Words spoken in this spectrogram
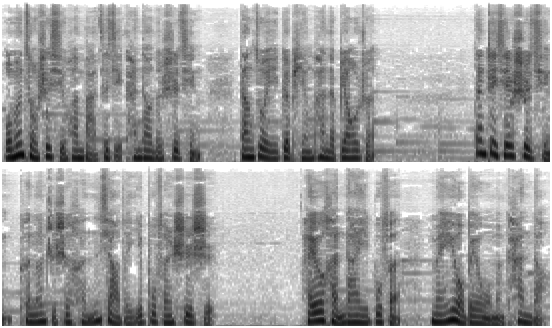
我们总是喜欢把自己看到的事情当做一个评判的标准，但这些事情可能只是很小的一部分事实，还有很大一部分没有被我们看到。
